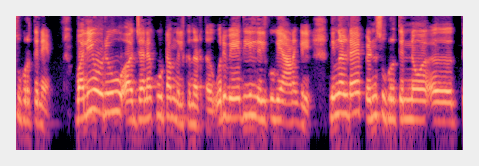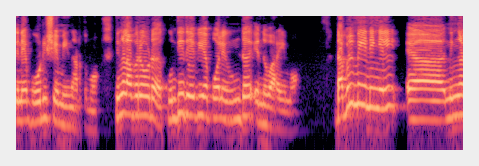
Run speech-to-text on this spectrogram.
സുഹൃത്തിനെ വലിയൊരു ജനക്കൂട്ടം നിൽക്കുന്നിടത്ത് ഒരു വേദിയിൽ നിൽക്കുകയാണെങ്കിൽ നിങ്ങളുടെ പെൺ സുഹൃത്തിനോ ത്തിനെ ബോഡി ഷേമിങ് നടത്തുമോ? നിങ്ങൾ അവരോട് കുന്തി ദേവിയെ പോലെ ഉണ്ട് എന്ന് പറയുമോ? ഡബിൾ മീനിങ്ങിൽ നിങ്ങൾ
